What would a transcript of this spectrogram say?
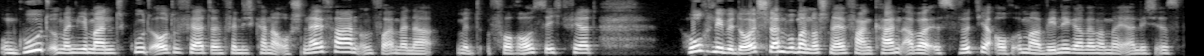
um gut und wenn jemand gut Auto fährt, dann finde ich, kann er auch schnell fahren und vor allem, wenn er mit Voraussicht fährt, Hochlebe Deutschland, wo man noch schnell fahren kann, aber es wird ja auch immer weniger, wenn man mal ehrlich ist.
